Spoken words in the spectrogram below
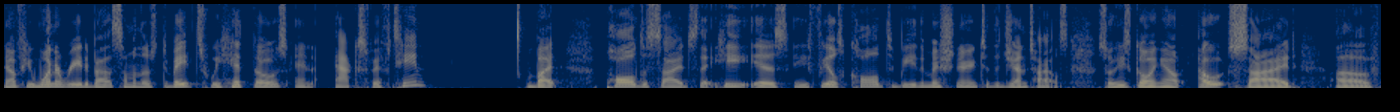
Now, if you want to read about some of those debates, we hit those in Acts 15. But Paul decides that he is he feels called to be the missionary to the Gentiles, so he's going out outside of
